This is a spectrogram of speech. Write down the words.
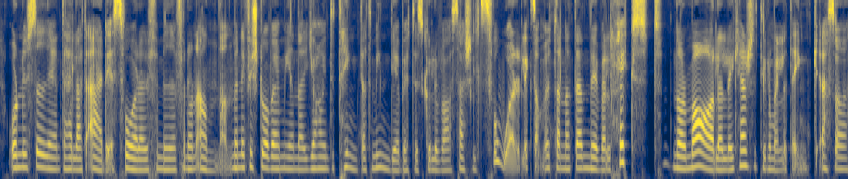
och nu säger jag inte heller att det är det, svårare för mig än för någon annan. Men ni förstår vad jag menar, jag har inte tänkt att min diabetes skulle vara särskilt svår, liksom, utan att den är väl högst normal eller kanske till och med lite enkel. Alltså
